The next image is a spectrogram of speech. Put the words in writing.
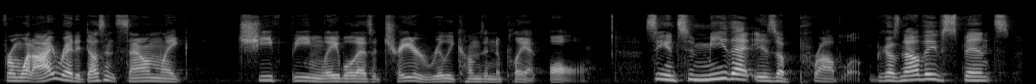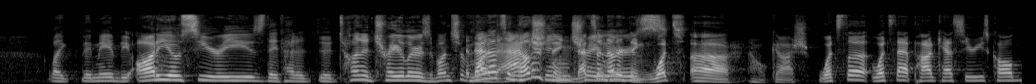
from what I read it doesn't sound like Chief being labeled as a traitor really comes into play at all. See, and to me, that is a problem because now they've spent, like, they made the audio series. They've had a, a ton of trailers, a bunch of That, live that's another thing. That's another thing. What's uh oh gosh, what's the what's that podcast series called?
